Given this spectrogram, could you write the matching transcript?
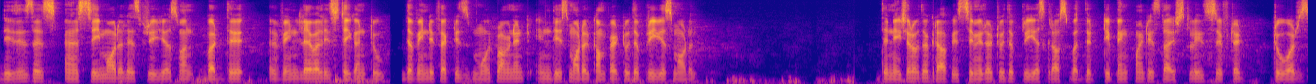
this is the uh, same model as previous one but the wind level is taken to the wind effect is more prominent in this model compared to the previous model. The nature of the graph is similar to the previous graphs but the tipping point is slightly shifted towards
